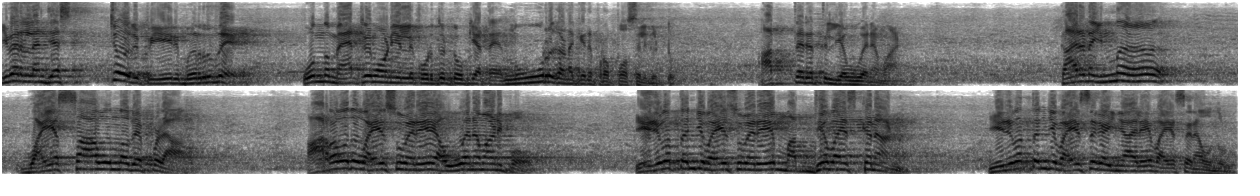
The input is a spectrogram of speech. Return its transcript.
ഇവരെല്ലാം ജസ്റ്റ് ഒരു പേര് വെറുതെ ഒന്ന് മാട്രിമോണിയലിൽ കൊടുത്തിട്ട് നോക്കിയാട്ടെ നൂറുകണക്കിന് പ്രപ്പോസൽ കിട്ടും. അത്തരത്തിൽ യൗവനമാണ്. കാരണം ഇന്ന് വയസ്സാവുന്നത് എപ്പോഴാ? അറുപത് വയസ്സുവരെ യൗവനമാണിപ്പോ. എഴുപത്തഞ്ച് വയസ്സുവരെ മധ്യവയസ്കനാണ്. എഴുപത്തഞ്ച് വയസ്സ് കഴിഞ്ഞാലേ വയസ്സനാവുന്നുള്ളൂ.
